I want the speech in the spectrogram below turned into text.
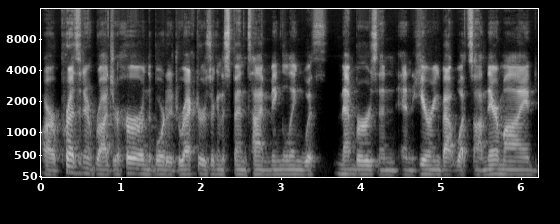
our president, Roger Herr, and the board of directors are going to spend time mingling with members and, and hearing about what's on their mind.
